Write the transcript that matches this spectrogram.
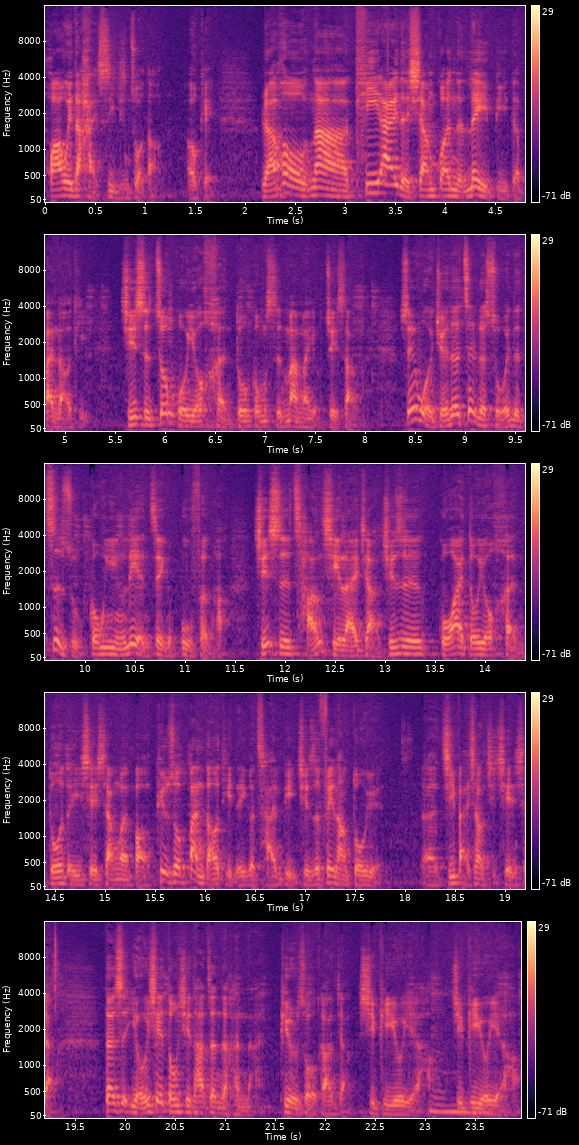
华为的海思已经做到了。OK，然后那 TI 的相关的类比的半导体，其实中国有很多公司慢慢有追上来。所以我觉得这个所谓的自主供应链这个部分哈，其实长期来讲，其实国外都有很多的一些相关报道，譬如说半导体的一个产品其实非常多元，呃，几百项几千项。但是有一些东西它真的很难，譬如说我刚刚讲 CPU 也好，GPU 也好，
